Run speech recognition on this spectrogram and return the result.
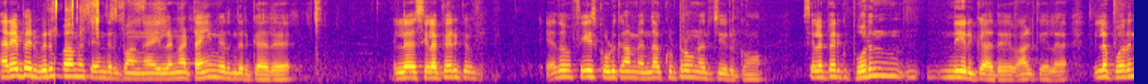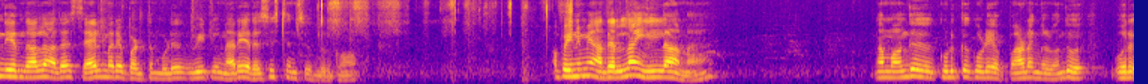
நிறைய பேர் விரும்பாமல் சேர்ந்துருப்பாங்க. இல்லைன்னா டைம் இருந்திருக்காது. இல்லை சில பேருக்கு ஏதோ ஃபீஸ் கொடுக்காம இருந்தால் குற்ற உணர்ச்சி இருக்கும். சில பேருக்கு பொருந்தி இருக்காது வாழ்க்கையில். இல்லை பொருந்தி இருந்தாலும் அதை செயல்முறைப்படுத்த முடியும். வீட்டில் நிறைய ரெசிஸ்டன்ஸ் இருந்திருக்கும். அப்போ இனிமேல் அதெல்லாம் இல்லாமல் நம்ம வந்து கொடுக்கக்கூடிய பாடங்கள் வந்து ஒரு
